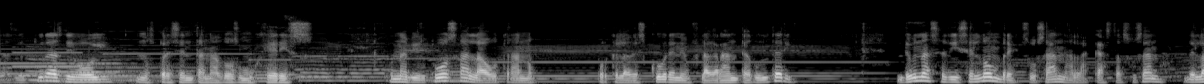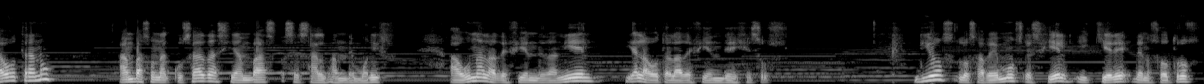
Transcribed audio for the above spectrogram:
Las lecturas de hoy nos presentan a dos mujeres, una virtuosa, la otra no, porque la descubren en flagrante adulterio. De una se dice el nombre, Susana, la casta Susana, de la otra no. Ambas son acusadas y ambas se salvan de morir. A una la defiende Daniel y a la otra la defiende Jesús. Dios, lo sabemos, es fiel y quiere de nosotros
